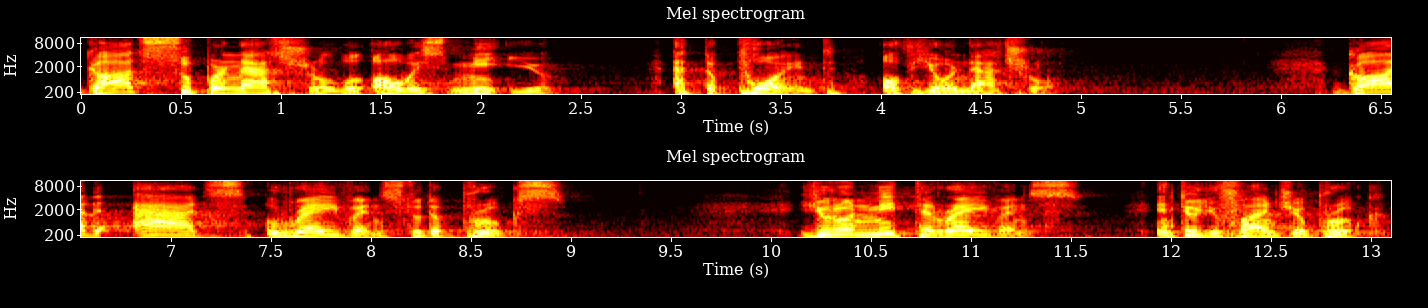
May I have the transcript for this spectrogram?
God's supernatural will always meet you at the point of your natural. God adds ravens to the brooks. You don't meet the ravens until you find your brook.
